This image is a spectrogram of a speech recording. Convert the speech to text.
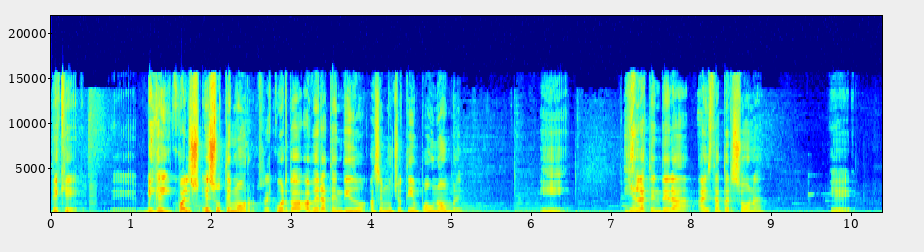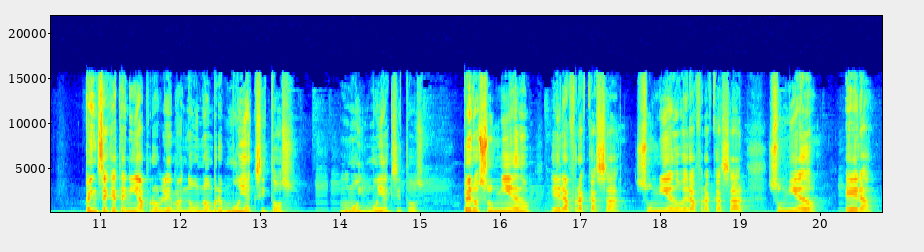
de que ¿y cuál es, su temor? Recuerdo haber atendido hace mucho tiempo a un hombre y, al atender a, esta persona eh, pensé que tenía problemas, ¿no? Un hombre muy exitoso, muy, muy exitoso. Pero su miedo era fracasar, su miedo era fracasar, su miedo era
